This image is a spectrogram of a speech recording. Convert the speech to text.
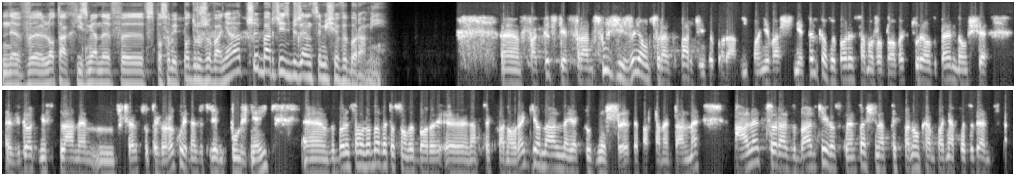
w lotach i zmiany zmiany w, w sposobie podróżowania, czy bardziej zbliżającymi się wyborami? E, faktycznie Francuzi żyją coraz bardziej wyborami, ponieważ nie tylko wybory samorządowe, które odbędą się zgodnie z planem w czerwcu tego roku, jednakże tydzień później. E, wybory samorządowe to są wybory e, nad Sekwaną regionalne, jak również departamentalne, ale coraz bardziej rozkręca się nad Sekwaną kampania prezydencka.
